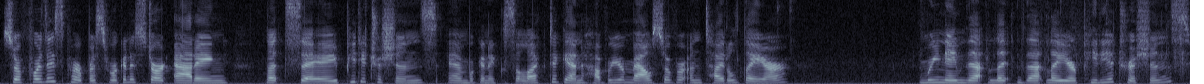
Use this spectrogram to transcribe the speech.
So for this purpose we're going to start adding let's say pediatricians and we're going to select again hover your mouse over untitled layer rename that, la that layer pediatricians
